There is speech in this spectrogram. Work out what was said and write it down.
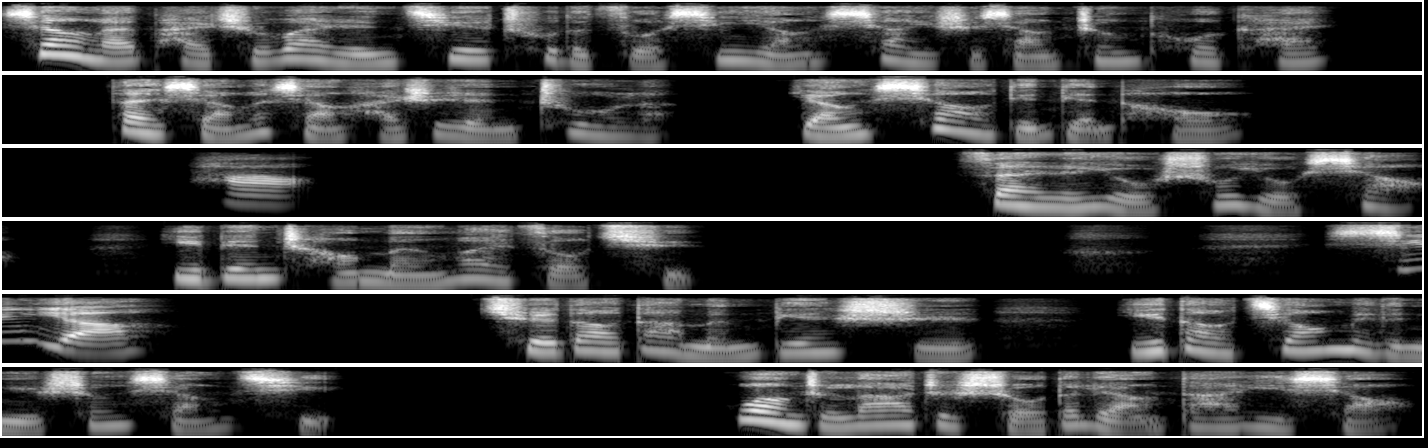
向来排斥外人接触的左新阳下意识想挣脱开，但想了想还是忍住了，杨笑点点头。好。三人有说有笑，一边朝门外走去。新阳，却到大门边时，一道娇媚的女声响起。望着拉着手的两大一小，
